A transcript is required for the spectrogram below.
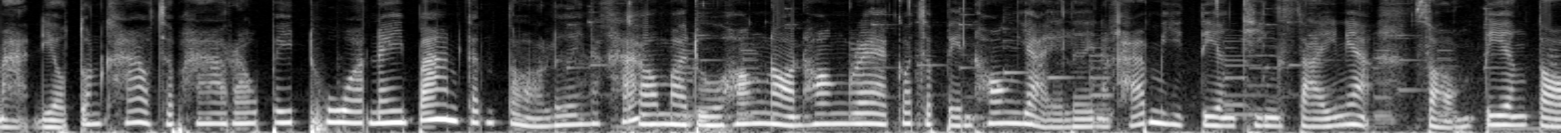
มาเดี๋ยวต้นข้าวจะพาเราไปทัวร์ในบ้านกันต่อเลยนะคะ เข้ามาดูห้องนอนห้องแรกก็จะเป็นห้องใหญ่เลยนะคะ มีเตียง king size เนี่ยสองเตียงต่อ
